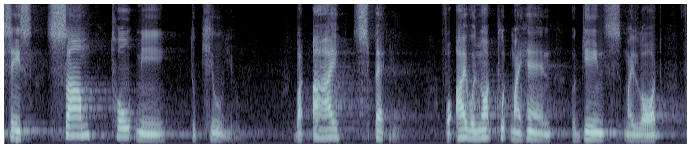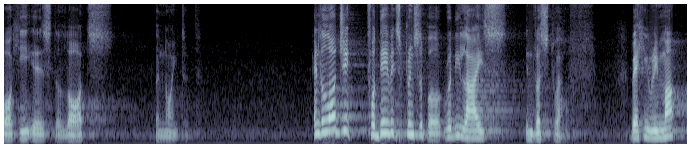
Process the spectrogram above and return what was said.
says, Some told me to kill you, but I spared you, for I will not put my hand against my Lord, for he is the Lord's anointed. And the logic for David's principle really lies in verse 12, where he remarked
